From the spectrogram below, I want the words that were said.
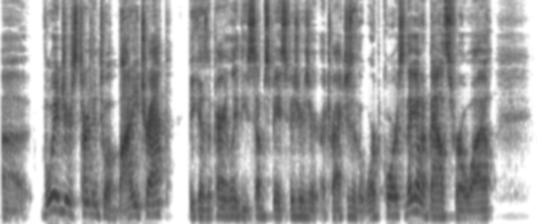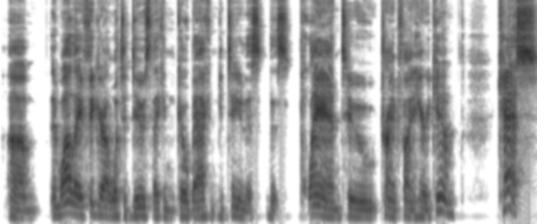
Uh, Voyager's turned into a body trap, because apparently these subspace fissures are attractors of the warp core, so they got to bounce for a while. Um, and while they figure out what to do, so they can go back and continue this this plan to try and find Harry Kim, Kes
